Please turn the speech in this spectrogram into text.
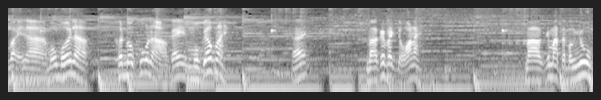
Vậy là mẫu mới là hơn mẫu cũ là ở cái một cái ốc này. Đấy. Và cái vạch đỏ này. Và cái mặt là bằng nhung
